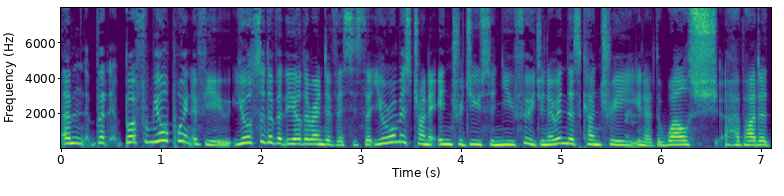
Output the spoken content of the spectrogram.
Yeah. Um, but but from your point of view, you're sort of at the other end of this is that you're almost trying to introduce a new food. You know, in this country, you know, the Welsh have had a,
